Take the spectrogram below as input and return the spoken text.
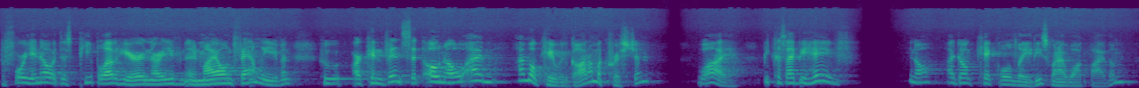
before you know it, there's people out here, and even in my own family even, who are convinced that, oh no, I'm, I'm okay with God, I'm a Christian. Why? Because I behave. You know, I don't kick old ladies when I walk by them.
